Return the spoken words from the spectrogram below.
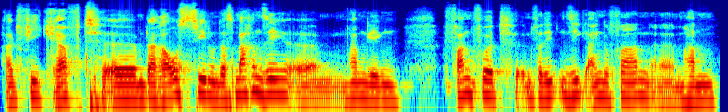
halt viel Kraft äh, da rausziehen und das machen sie. Ähm, haben gegen Frankfurt einen verdienten Sieg eingefahren, ähm, haben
